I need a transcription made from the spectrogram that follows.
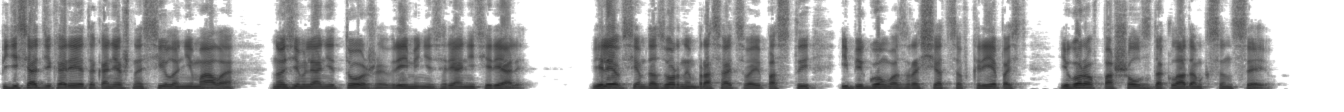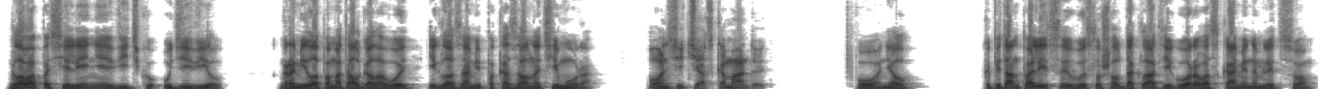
50 дикарей – это, конечно, сила немалая, но земляне тоже времени зря не теряли. Велев всем дозорным бросать свои посты и бегом возвращаться в крепость, Егоров пошел с докладом к сенсею. Глава поселения Витьку удивил. Громила помотал головой и глазами показал на Тимура. «Он сейчас командует». «Понял». Капитан полиции выслушал доклад Егорова с каменным лицом.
